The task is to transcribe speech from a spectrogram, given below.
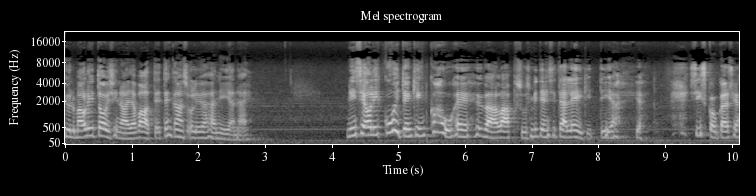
kylmä oli toisinaan ja vaatteiden kanssa oli vähän niin ja näin. Niin se oli kuitenkin kauhean hyvä lapsuus, miten sitä leikittiin ja, ja siskon kanssa. Ja,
